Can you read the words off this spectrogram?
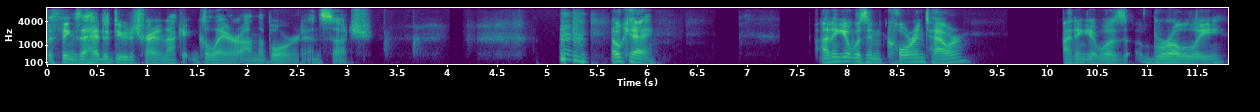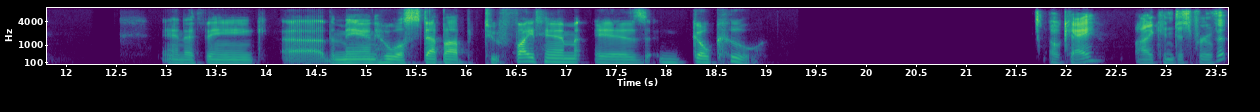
the things I had to do to try to not get glare on the board and such. okay. I think it was in Korin Tower. I think it was Broly. And I think uh, the man who will step up to fight him is Goku. Okay, I can disprove it.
